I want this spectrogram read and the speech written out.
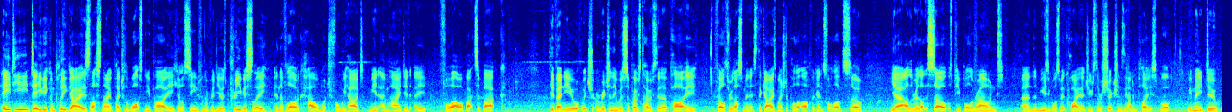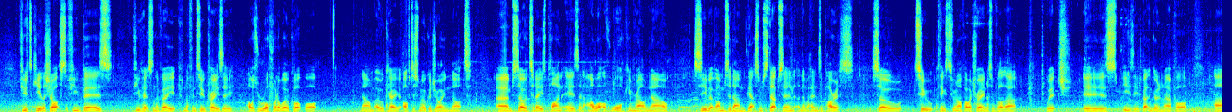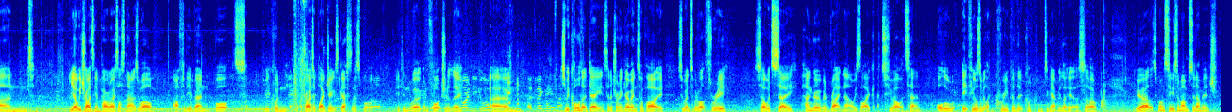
ADE debut complete, guys. Last night played for the What's New party. You'll have seen from the videos previously in the vlog how much fun we had. Me and M High did a four hour back to back. The venue, which originally was supposed to host the party, fell through last minute. The guys managed to pull it off against all odds. So, yeah, I really like the setup. There's people all around, and the music was a bit quiet due to the restrictions they had in place, but we made do. A few tequila shots, a few beers, a few hits on the vape, nothing too crazy. I was rough when I woke up, but now I'm okay. Off to smoke a joint, not. Um, so today's plan is an hour of walking around now, see a bit of Amsterdam, get some steps in, and then we're heading to Paris. So two, I think it's two and a half hour train or something like that, which is easy, It's better than going to an airport. And yeah, we tried to get Paradiso last night as well after the event, but we couldn't. I tried to plug Jake's guest list, but it didn't work, unfortunately. Um, so we called a day instead of trying to go into a party. So we went to bed about three. So I would say hangover right now is like a two out of 10, although it feels a bit like a creeper that could come to get me later. So yeah, let's go and see some Amsterdamage.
